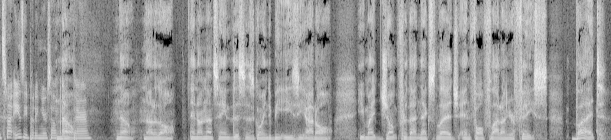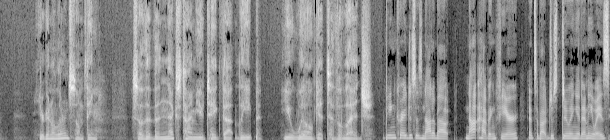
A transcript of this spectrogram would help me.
It's not easy putting yourself no. out there. No, not at all. And I'm not saying this is going to be easy at all. You might jump for that next ledge and fall flat on your face. But you're going to learn something so that the next time you take that leap, you will get to the ledge. Being courageous is not about not having fear, it's about just doing it anyways,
